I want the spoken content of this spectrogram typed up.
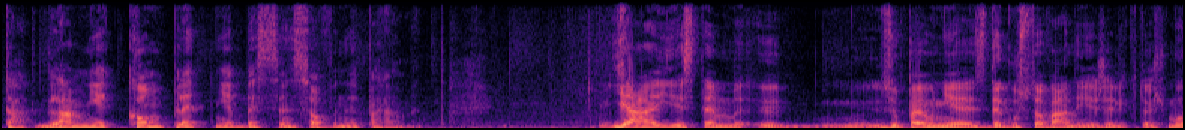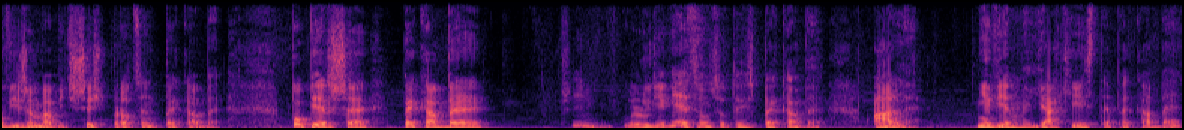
tak, dla mnie kompletnie bezsensowny parametr. Ja jestem y, zupełnie zdegustowany, jeżeli ktoś mówi, że ma być 6% PKB. Po pierwsze, PKB, ludzie wiedzą, co to jest PKB, ale nie wiemy, jakie jest te PKB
